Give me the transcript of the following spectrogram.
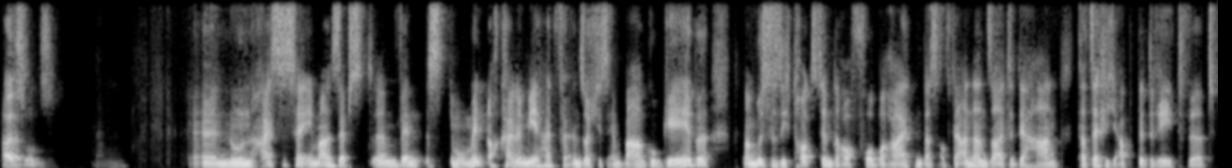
als uns. Äh, nun heißt es ja immer, selbst ähm, wenn es im Moment noch keine Mehrheit für ein solches Embargo gäbe, man müsste sich trotzdem darauf vorbereiten, dass auf der anderen Seite der Hahn tatsächlich abgedreht wird.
